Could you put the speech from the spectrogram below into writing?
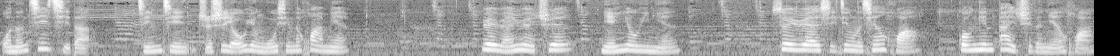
我能记起的，仅仅只是有影无形的画面。月圆月缺，年又一年，岁月洗净了铅华，光阴败去的年华。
